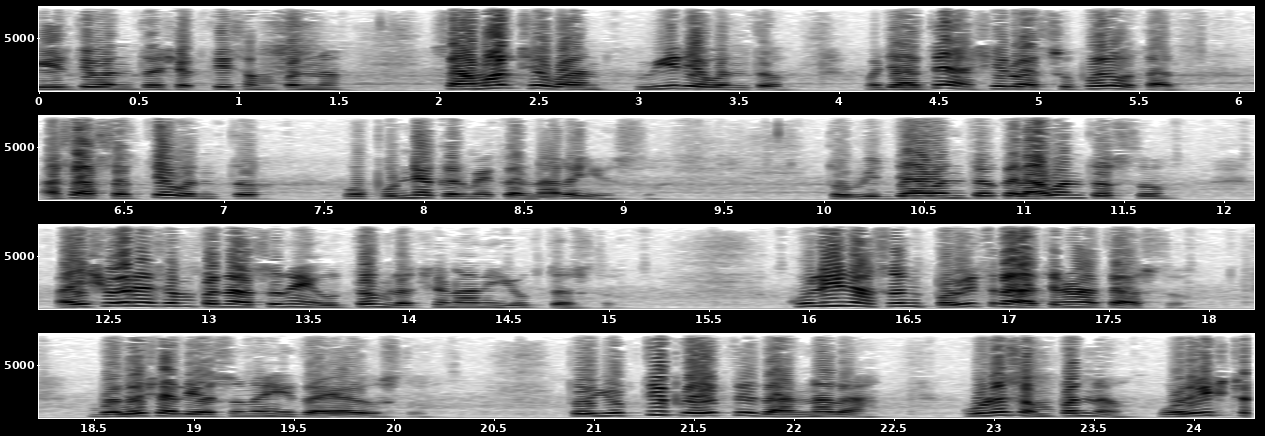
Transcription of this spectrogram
कीर्तिवंत शक्तिसंपन्न सामर्थ्यवान वीर्यवंत व ज्याचे आशीर्वाद सुफल होतात असा सत्यवंत व पुण्यकर्मे करणाराही असतो. तो विद्यावंत कलावंत असतो. ऐश्वर संपन्न असूनही उत्तम लक्षणाने युक्त असतो. कुलीन असून पवित्र आचरणाचा असतो. बलशाली असूनही दयाळू असतो. तो युक्तिप्रयुक्ती जाणणारा गुणसंपन्न वरिष्ठ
